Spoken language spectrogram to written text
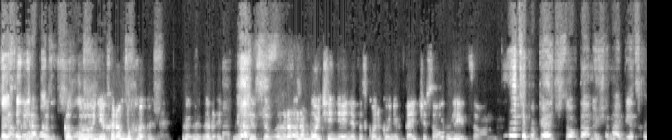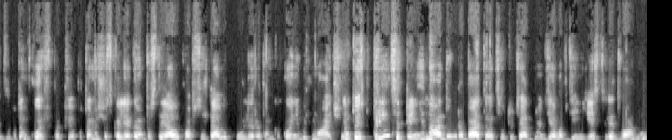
То есть они работают... Какой у них рабо... рабочий день? Это сколько у них? Пять часов длится он? Ну, типа пять часов, да. Ну, еще на обед сходил, потом кофе попил, потом еще с коллегами постоял, пообсуждал у кулера там какой-нибудь матч. Ну, то есть, в принципе, не надо урабатываться. Вот у тебя одно дело в день есть или два, ну,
